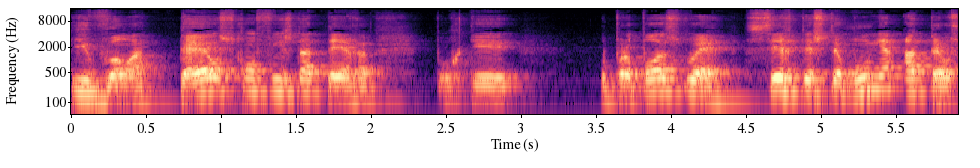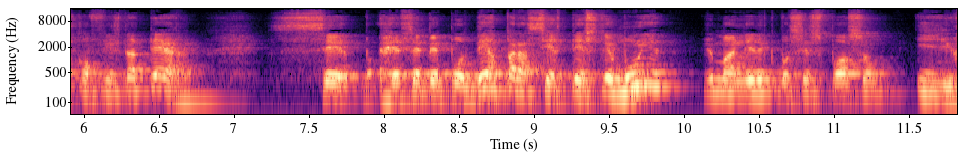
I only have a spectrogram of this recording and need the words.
e vão até os confins da terra, porque o propósito é ser testemunha até os confins da terra, ser, receber poder para ser testemunha, de maneira que vocês possam ir.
